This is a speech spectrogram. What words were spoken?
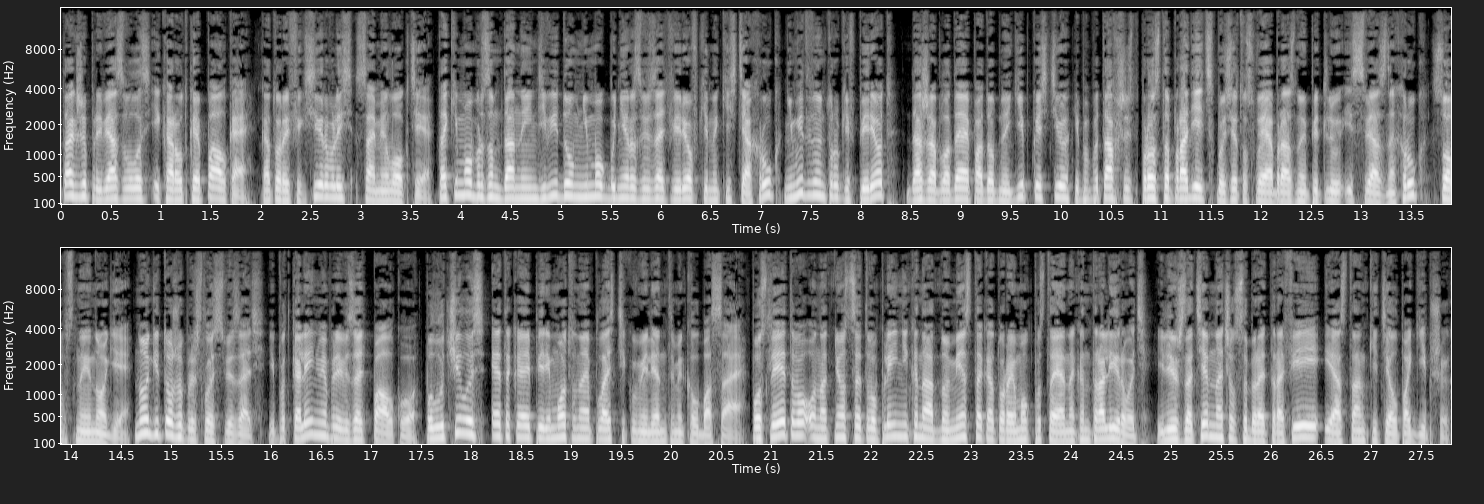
также привязывалась и короткая палка, которой фиксировались сами локти. Таким образом, данный индивидуум не мог бы не развязать веревки на кистях рук, не выдвинуть руки вперед, даже обладая подобной гибкостью и попытавшись просто продеть сквозь эту своеобразную петлю из связанных рук собственные ноги. Ноги тоже пришлось связать и под коленями привязать палку. Получилась этакая перемотанная пластиковыми лентами колбаса. После этого он отнес этого пленника на одно место, которое мог постоянно контролировать, и лишь затем начал собирать трофеи и останки тел погибших.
